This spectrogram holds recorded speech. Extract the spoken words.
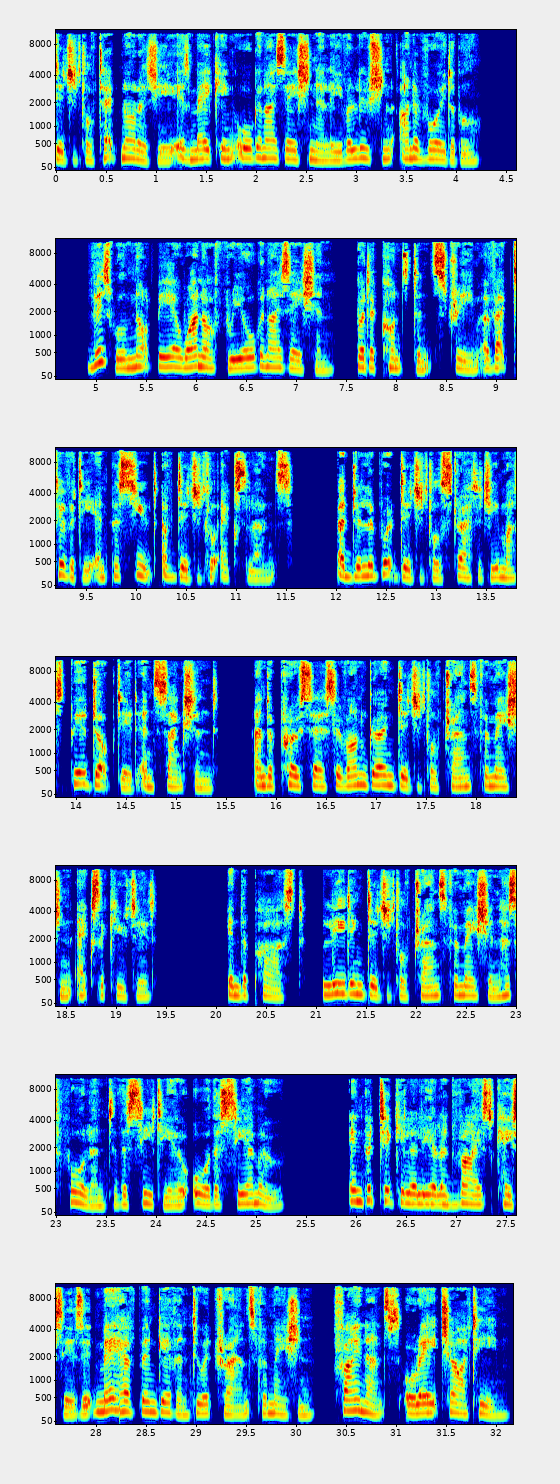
Digital technology is making organizational evolution unavoidable. This will not be a one-off reorganization, but a constant stream of activity in pursuit of digital excellence. A deliberate digital strategy must be adopted and sanctioned, and a process of ongoing digital transformation executed. In the past, leading digital transformation has fallen to the CTO or the CMO. In particularly ill-advised cases it may have been given to a transformation, finance or HR team.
